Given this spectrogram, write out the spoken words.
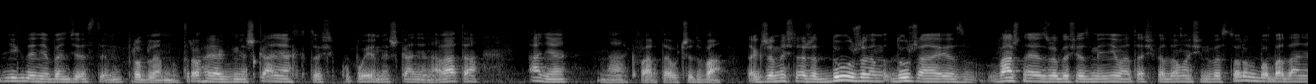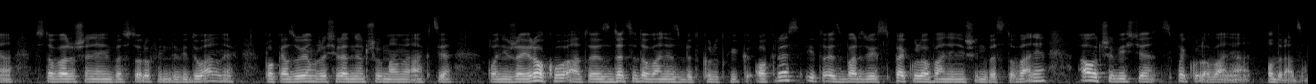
nigdy nie będzie z tym problemu. Trochę jak w mieszkaniach, ktoś kupuje mieszkanie na lata, a nie na kwartał czy dwa. Także myślę, że dużo, duża jest, ważne jest, żeby się zmieniła ta świadomość inwestorów, bo badania Stowarzyszenia Inwestorów Indywidualnych pokazują, że średnio trzymamy akcje poniżej roku, a to jest zdecydowanie zbyt krótki okres i to jest bardziej spekulowanie niż inwestowanie, a oczywiście spekulowania odradzam.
